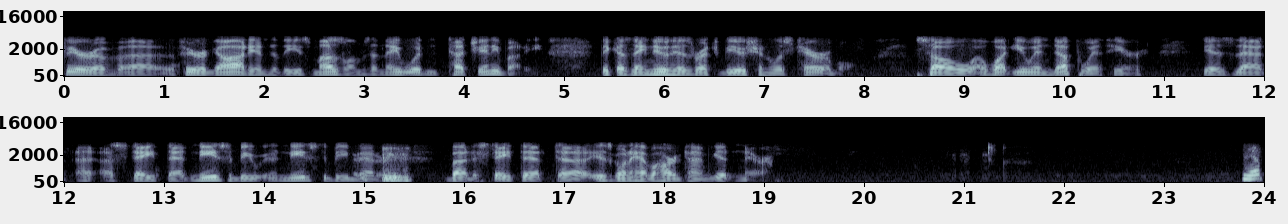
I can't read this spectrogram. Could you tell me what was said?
fear of uh, fear of God into these Muslims, and they wouldn't touch anybody because they knew his retribution was terrible. So uh, what you end up with here is that a, a state that needs to be needs to be better, but a state that uh, is going to have a hard time getting there. Yep.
